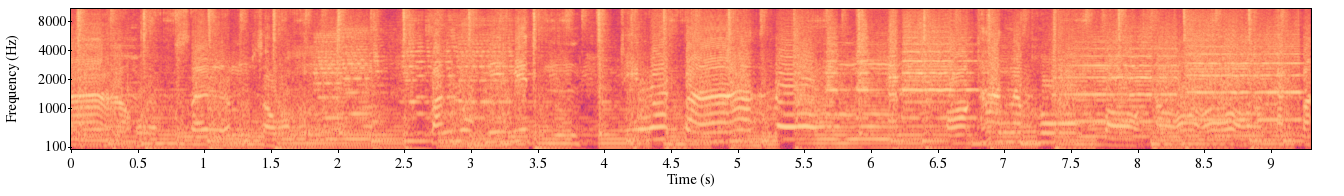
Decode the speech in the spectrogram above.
ห้าหกเสริมส่งฟังลูกนิมิตที่วัดปากดง ออกทางลำโพงบอกต่อกันไป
